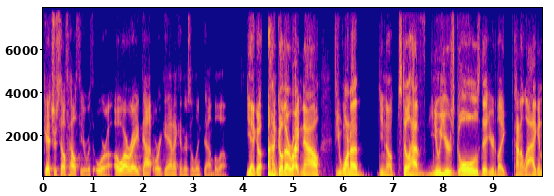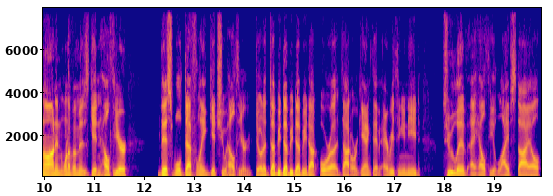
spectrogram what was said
get yourself healthier with Aura, ORA.organic, and there's a link down below. Yeah, go go there right now. If you want to, you know, still have New Year's goals that you're like kind of lagging on, and one of them is getting healthier, this will definitely get you healthier. Go to www.ora.organic. They have everything you need to live a healthy lifestyle.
